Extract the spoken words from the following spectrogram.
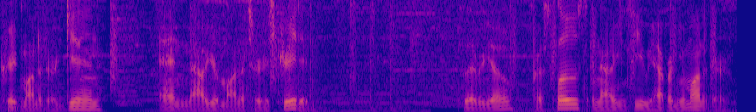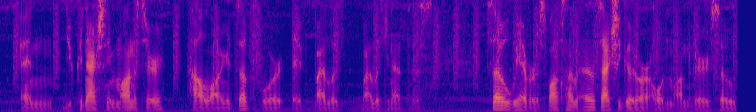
create monitor again, and now your monitor is created. So there we go, press close, and now you can see we have our new monitor. And you can actually monitor how long it's up for if by look by looking at this. So we have a response time, and let's actually go to our old monitor so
